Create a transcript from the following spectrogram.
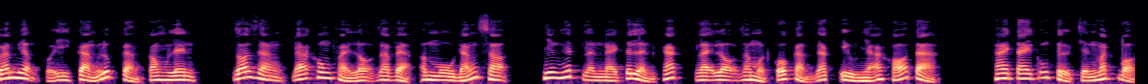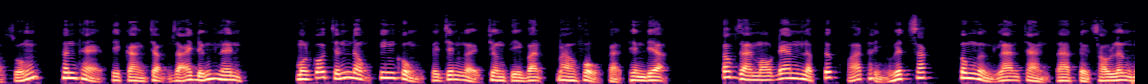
Khóe miệng của y càng lúc càng cong lên, rõ ràng đã không phải lộ ra vẻ âm mưu đáng sợ, nhưng hết lần này tới lần khác lại lộ ra một cố cảm giác yêu nhã khó tả, hai tay cũng từ trên mắt bỏ xuống, thân thể thì càng chậm rãi đứng lên. Một cỗ chấn động kinh khủng từ trên người Trương Tỳ Vận bao phủ cả thiên địa. Tóc dài màu đen lập tức hóa thành huyết sắc, không ngừng lan tràn ra từ sau lưng,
